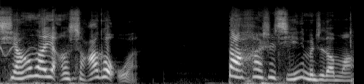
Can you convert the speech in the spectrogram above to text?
强子养的啥狗啊？大哈士奇，你们知道吗？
